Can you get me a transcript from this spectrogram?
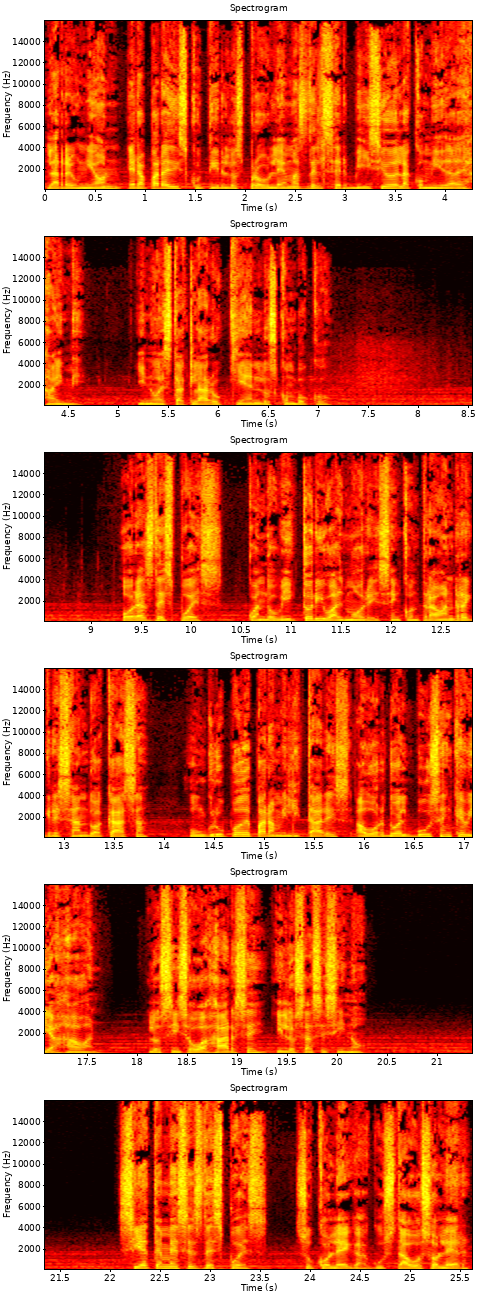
La reunión era para discutir los problemas del servicio de la comida de Jaime, y no está claro quién los convocó. Horas después, cuando Víctor y Balmore se encontraban regresando a casa, un grupo de paramilitares abordó el bus en que viajaban, los hizo bajarse y los asesinó. Siete meses después, su colega Gustavo Soler,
